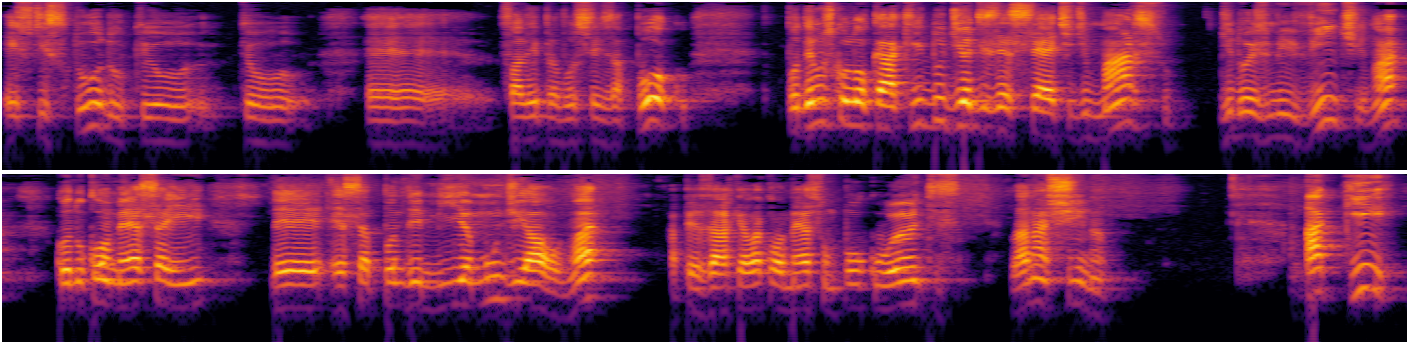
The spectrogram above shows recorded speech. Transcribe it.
este estudo que eu, que eu é, falei para vocês há pouco. Podemos colocar aqui do dia 17 de março de 2020, não é? quando começa aí é, essa pandemia mundial, não é? Apesar que ela começa um pouco antes lá na China. Aqui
